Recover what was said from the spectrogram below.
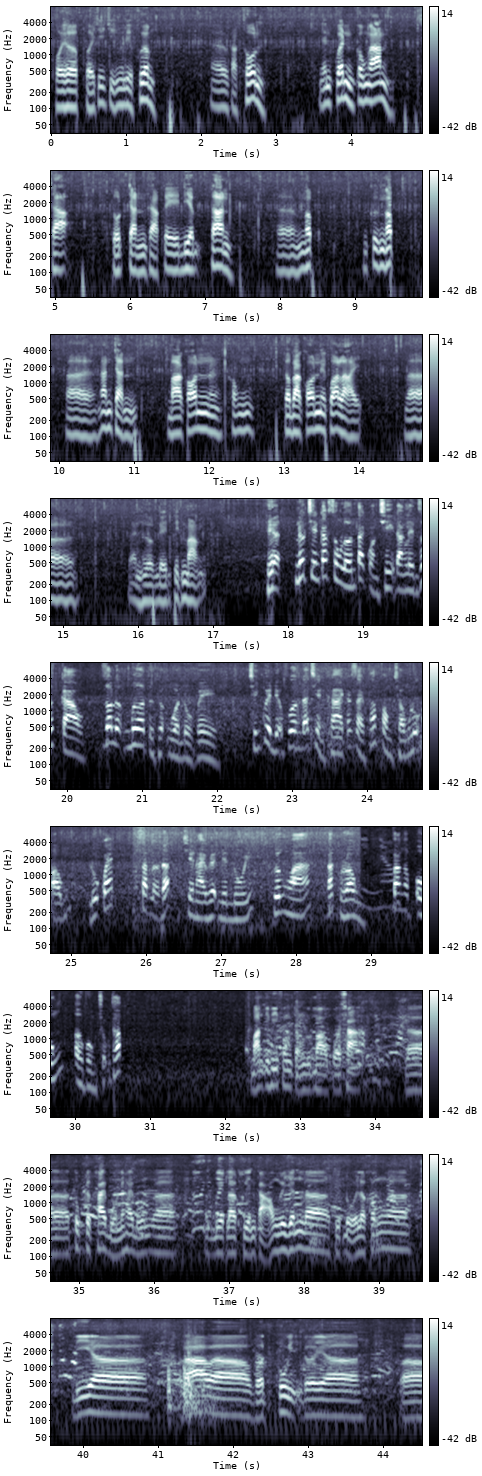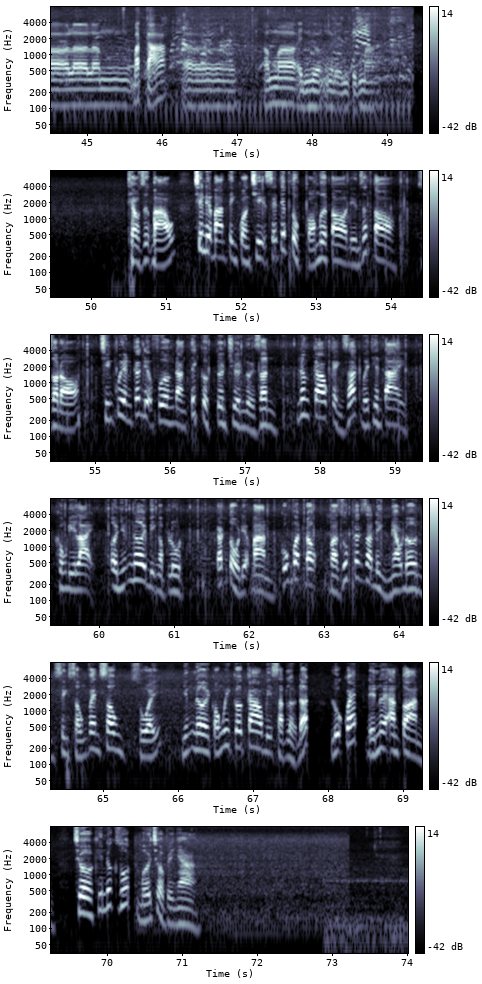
phối hợp với chính quyền địa phương, các thôn, nhân quân, công an, xã chốt chặn các cái điểm tràn ờ, ngập cứ ngập ngăn chặn bà con không cho bà con qua lại và ảnh hưởng đến tính mạng. Hiện, nước trên các sông lớn tại Quảng Trị đang lên rất cao do lượng mưa từ thượng nguồn đổ về. Chính quyền địa phương đã triển khai các giải pháp phòng chống lũ ống, lũ quét, sạt lở đất trên hai huyện miền núi Hương Hóa, Đắk Rông và ngập úng ở vùng trũng thấp. Ban chỉ huy phòng chống lụt bão của xã là túc trực 24 24 và đặc biệt là khuyến cáo người dân là tuyệt đối là không ờ, đi ờ, ra uh, vớt củi rồi là, là bắt cá không ảnh hưởng đến tính mạng. Theo dự báo, trên địa bàn tỉnh Quảng Trị sẽ tiếp tục có mưa to đến rất to. Do đó, chính quyền các địa phương đang tích cực tuyên truyền người dân nâng cao cảnh giác với thiên tai, không đi lại ở những nơi bị ngập lụt. Các tổ địa bàn cũng vận động và giúp các gia đình neo đơn sinh sống ven sông, suối, những nơi có nguy cơ cao bị sạt lở đất, lũ quét đến nơi an toàn chờ khi nước rút mới trở về nhà.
